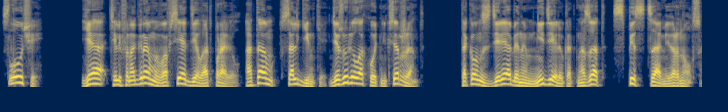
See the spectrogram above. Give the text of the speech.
Случай. Я телефонограммы во все отделы отправил, а там, в Сальгинке, дежурил охотник, сержант. Так он с Дерябиным неделю как назад с песцами вернулся.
